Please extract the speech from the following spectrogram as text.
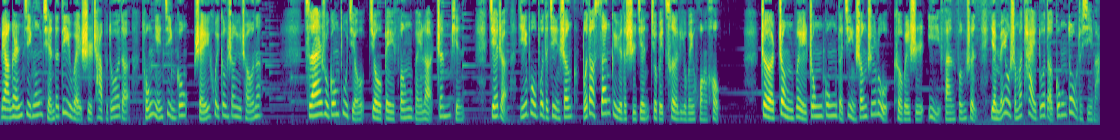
两个人进宫前的地位是差不多的，同年进宫，谁会更胜一筹呢？慈安入宫不久就被封为了珍嫔，接着一步步的晋升，不到三个月的时间就被册立为皇后。这正位中宫的晋升之路可谓是一帆风顺，也没有什么太多的宫斗的戏码。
